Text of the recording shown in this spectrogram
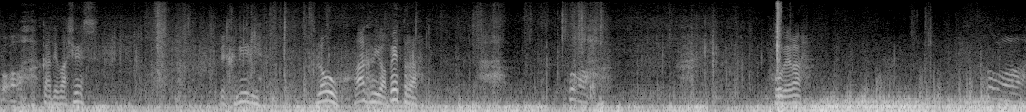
Ω, κατεβασές. Παιχνίδι. Flow. Άγρια πέτρα. povera. Oh.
